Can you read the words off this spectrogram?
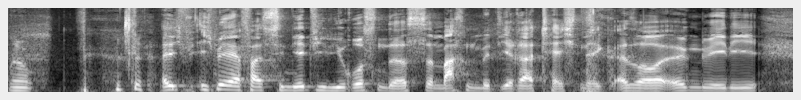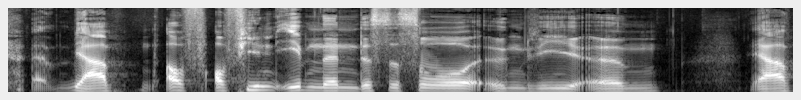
Ja. Ich, ich bin ja fasziniert, wie die Russen das machen mit ihrer Technik. Also irgendwie die, äh, ja, auf, auf vielen Ebenen, dass das so irgendwie, ähm, ja,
